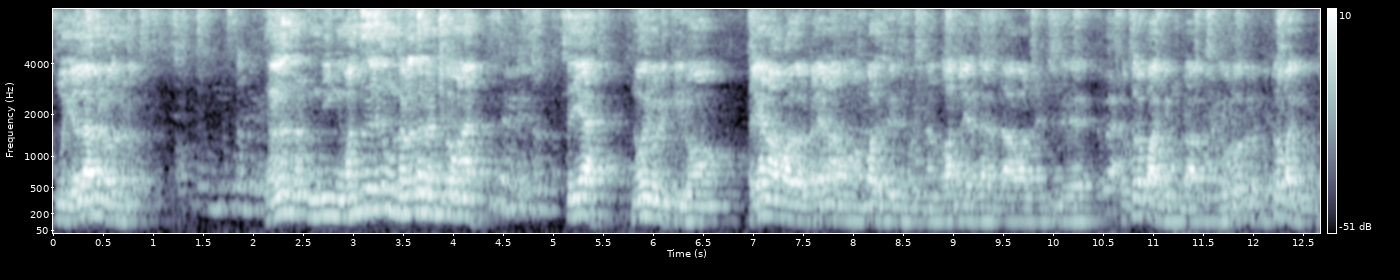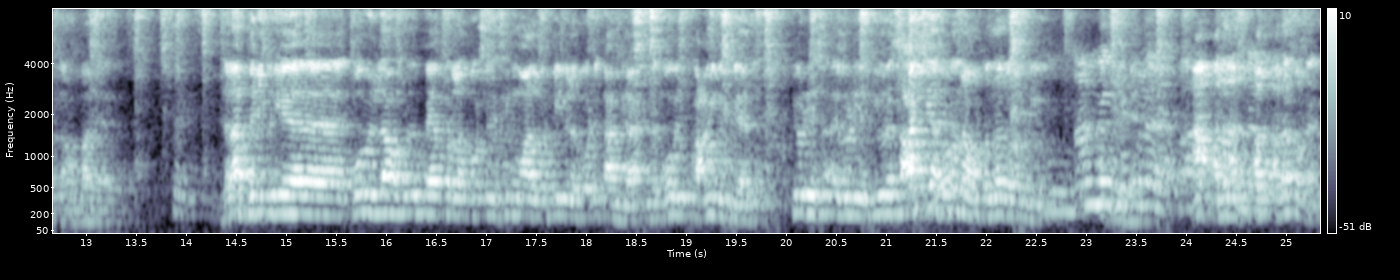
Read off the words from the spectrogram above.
உங்களுக்கு எல்லாமே நல்லது நடக்கும். நல்லது நீங்கள் வந்ததுலேருந்து உங்களுக்கு நல்லதாக நினச்சிக்கோங்களேன். சரியா? நோய் நொடி தீரும். கல்யாணம் ஆகாத கல்யாணம் ஆகும் அம்பாவை சேர்த்து முடியும் நாங்கள் வாரத்தில் எதாவது இருந்தா அவளை நினச்சிட்டு புத்திரப்பாக்கியம் உண்டாகும் எவ்வளோ பேர் புத்திரப்பாக்கியம் கொடுக்கலாம் அம்பாள்? இதெல்லாம் பெரிய பெரிய கோவில்லாம் வந்து பேப்பரில் போட்டு சினிமாவில் போட்டு டிவியில் போட்டு காமிக்கிறாங்க. இந்த கோவில் காமிக்க முடியாது. இவருடைய இவருடைய இவரை சாட்சியாக சொல்ல நான் மட்டும் தான் சொல்ல முடியும். அதான் சொல்றேன்.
